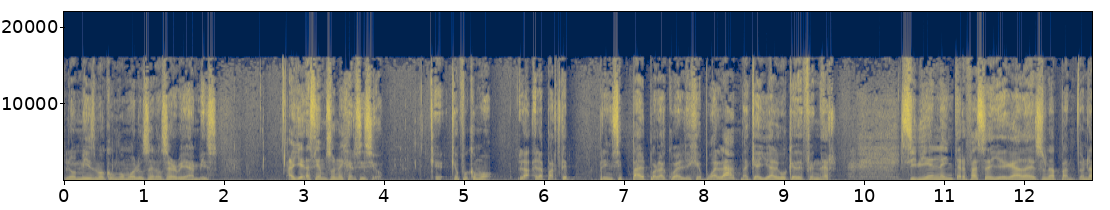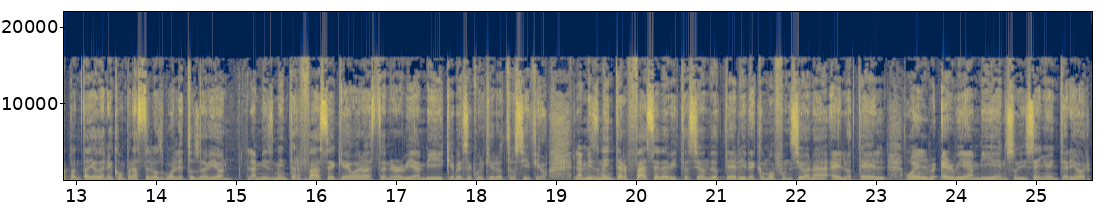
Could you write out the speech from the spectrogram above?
lo mismo con cómo lucen los Airbnbs. Ayer hacíamos un ejercicio que fue como la, parte principal por la cual dije, voilà, aquí hay algo que defender. Si bien la interfase de llegada es una, una, pantalla donde compraste los boletos de avión, la misma interfase que ahora está en Airbnb, que ves en cualquier otro sitio, la misma interfase de habitación de hotel y de cómo funciona el hotel o el Airbnb en su diseño interior,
